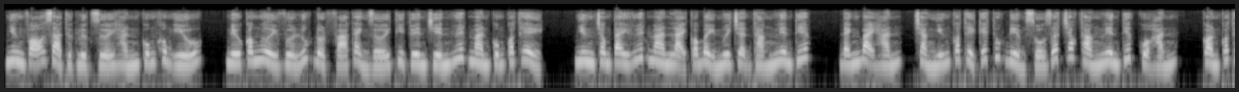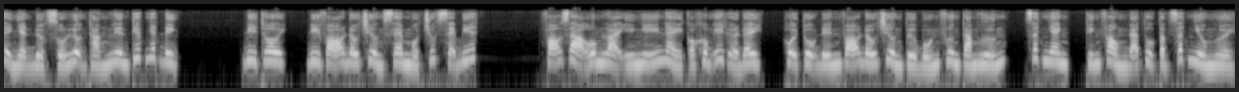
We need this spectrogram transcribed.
nhưng võ giả thực lực dưới hắn cũng không yếu, nếu có người vừa lúc đột phá cảnh giới thì tuyên chiến huyết man cũng có thể, nhưng trong tay huyết man lại có 70 trận thắng liên tiếp, đánh bại hắn, chẳng những có thể kết thúc điểm số rất chắc thắng liên tiếp của hắn, còn có thể nhận được số lượng thắng liên tiếp nhất định. Đi thôi, đi võ đấu trường xem một chút sẽ biết. Võ giả ôm loại ý nghĩ này có không ít ở đây, hội tụ đến võ đấu trường từ bốn phương tám hướng, rất nhanh, thính phòng đã tụ tập rất nhiều người.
